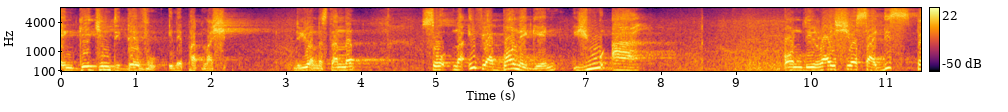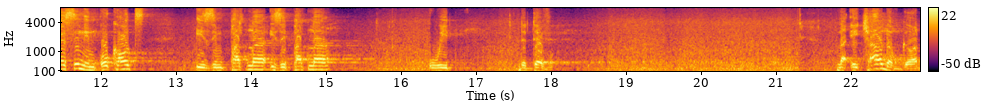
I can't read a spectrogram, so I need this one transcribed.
engaging the devil in a partnership. Do you understand that? So now, if you are born again, you are on the righteous side. This person in occult is in partner is a partner with the devil. Now, a child of God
